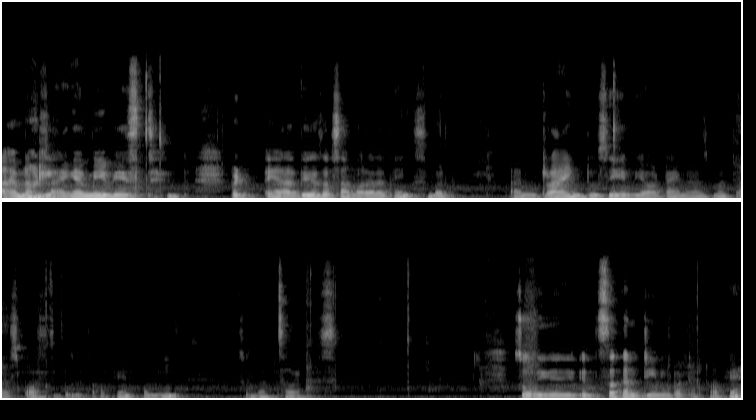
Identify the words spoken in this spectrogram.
i'm not lying i may waste it. But yeah because of some or other things but i'm trying to save your time as much as possible okay for me. So that's how it is. So we, it's a continue button okay?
